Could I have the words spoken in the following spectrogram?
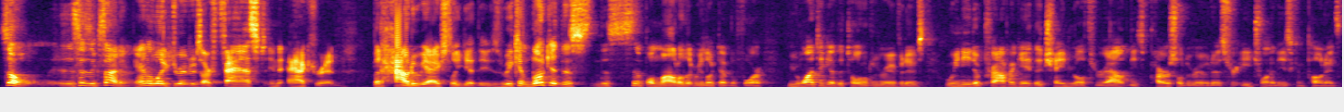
So this is exciting. Analytic derivatives are fast and accurate. But how do we actually get these? We can look at this, this simple model that we looked at before. We want to get the total derivatives. We need to propagate the chain rule throughout these partial derivatives for each one of these components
